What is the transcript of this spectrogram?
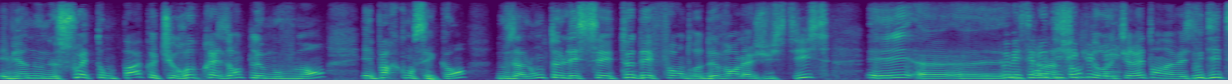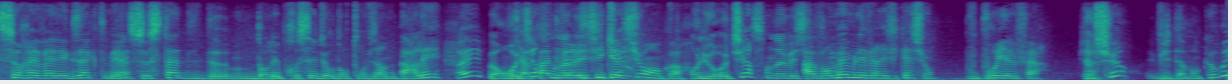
eh bien, nous ne souhaitons pas que tu représentes le mouvement et par conséquent, nous allons te laisser te défendre devant la justice et euh, oui, mais c'est le l'instant, te difficulté. retirer ton investissement. Vous dites ce révèle exact, mais à ce stade, de- dans les procédures dont on vient de parler, Oui, ben, on il n'y a pas de vérification encore. On lui retire son investissement. Avant même les vérifications. Vous pourriez le faire. Bien sûr, évidemment que oui.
